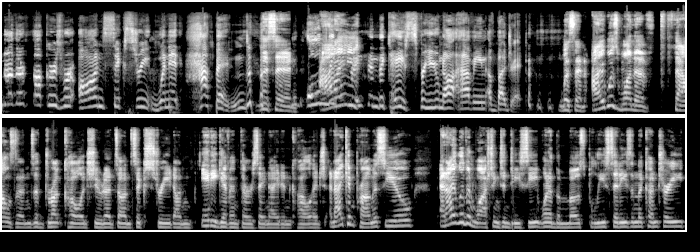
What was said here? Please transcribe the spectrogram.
motherfuckers were on 6th Street when it happened. Listen, Only I strengthened the case for you not having a budget. listen. I was one of thousands of drunk college students on Sixth Street on any given Thursday night in college, and I can promise you. And I live in Washington, D.C., one of the most police cities in the country.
